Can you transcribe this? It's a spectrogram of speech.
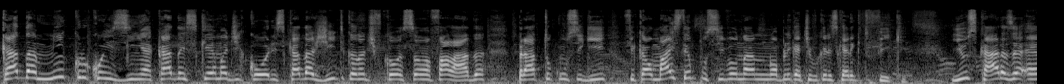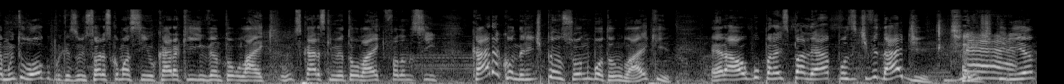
Cada micro coisinha, cada esquema de cores, cada jeito que a notificação é falada pra tu conseguir ficar o mais tempo possível na- no aplicativo que eles querem que tu fique. E os caras é, é muito louco, porque são histórias como assim, o cara que inventou o like, um dos caras que inventou o like falando assim, cara, quando a gente pensou no botão do like, era algo pra espalhar positividade. A gente queria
